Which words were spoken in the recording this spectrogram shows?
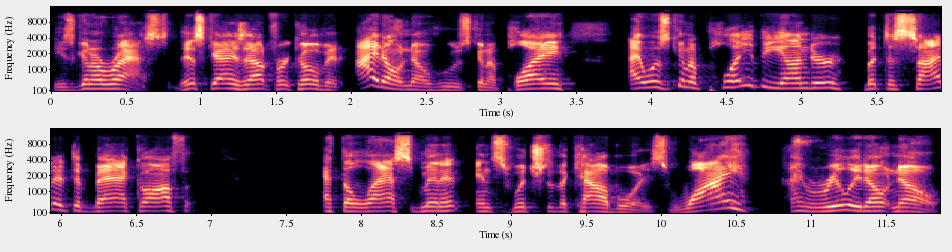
He's going to rest. This guy's out for COVID. I don't know who's going to play. I was going to play the under, but decided to back off at the last minute and switch to the Cowboys. Why? I really don't know.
